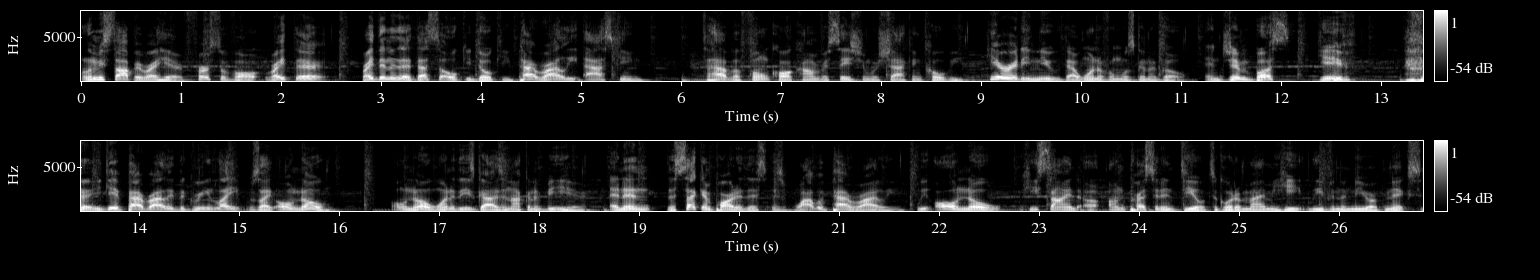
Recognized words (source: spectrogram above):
let me stop it right here. First of all, right there, right then and there, that's the okie dokie. Pat Riley asking to have a phone call conversation with Shaq and Kobe. He already knew that one of them was gonna go. And Jim Buss gave he gave Pat Riley the green light. Was like, oh no, oh no, one of these guys are not going to be here. And then the second part of this is why would Pat Riley? We all know he signed an unprecedented deal to go to Miami Heat, leaving the New York Knicks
